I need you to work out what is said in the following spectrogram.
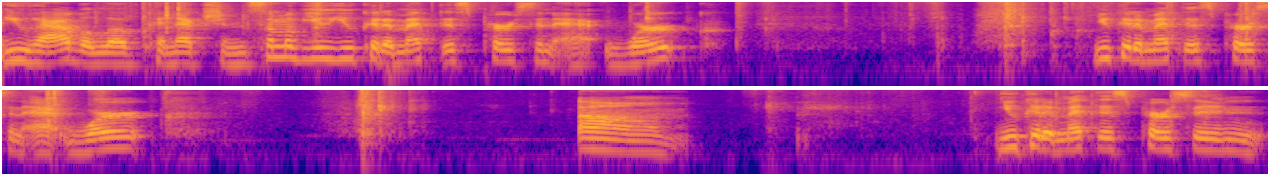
you have a love connection. Some of you you could have met this person at work. You could have met this person at work. Um you could have met this person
